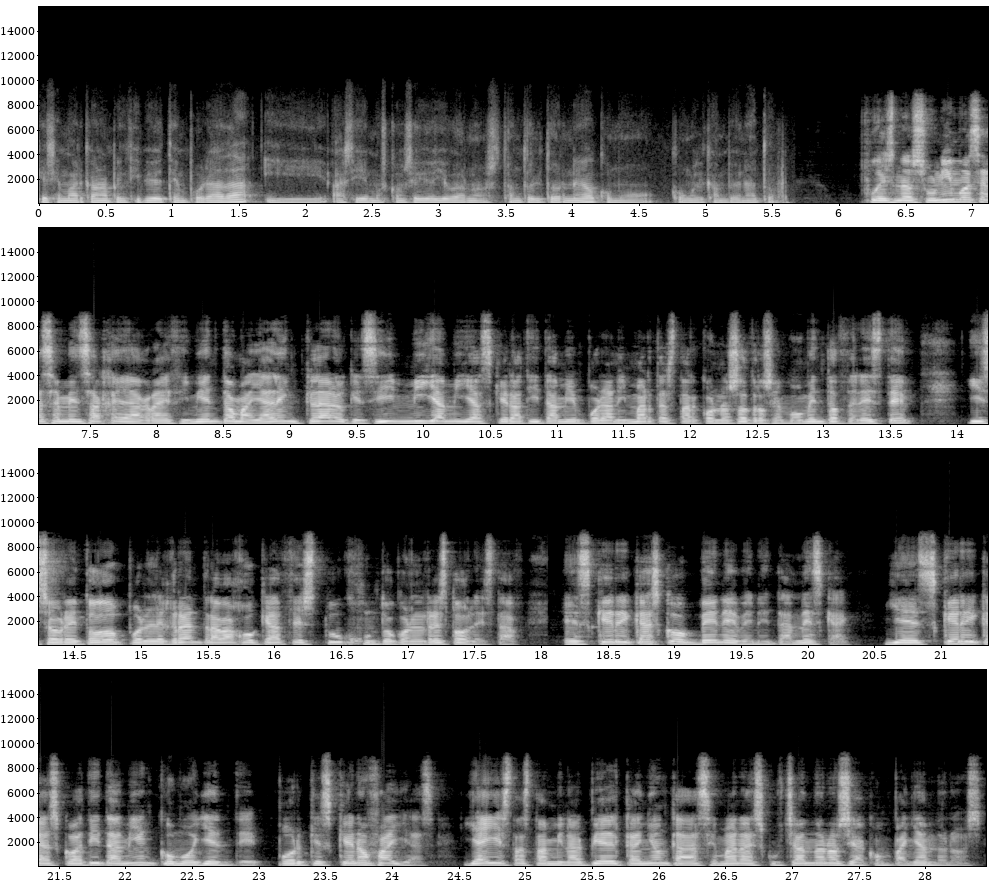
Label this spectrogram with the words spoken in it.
que se marcan al principio de temporada y así hemos conseguido llevarnos tanto el torneo como, como el campeonato. Pues nos unimos a ese mensaje de agradecimiento Mayalen, claro que sí, milla millas quiero a ti también por animarte a estar con nosotros en Momento Celeste y sobre todo por el gran trabajo que haces tú junto con el resto del staff. Es que ricasco bene. Y es que ricasco a ti también como oyente, porque es que no fallas, y ahí estás también al pie del cañón cada semana escuchándonos y acompañándonos.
